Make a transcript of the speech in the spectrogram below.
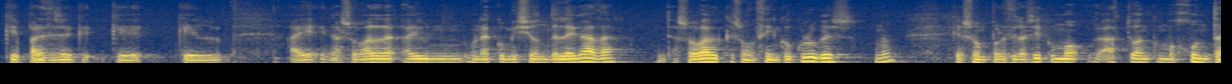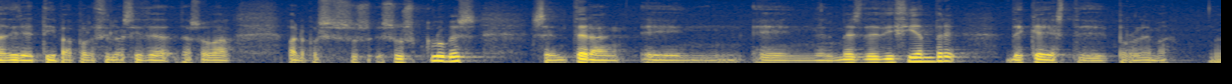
que parece que, en Asobal hay un, una comisión delegada de Asobal, que son cinco clubes, ¿no? que son, por decirlo así, como actúan como junta directiva, por decirlo así, de, de Asobal. Bueno, pues esos clubes se enteran en, en, el mes de diciembre de que hay este problema. ¿no?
